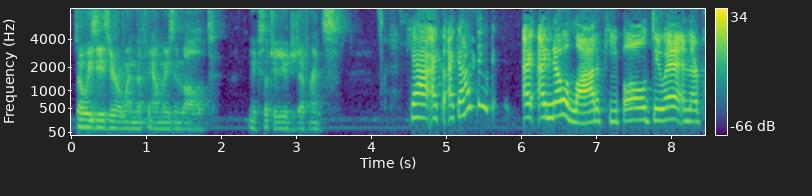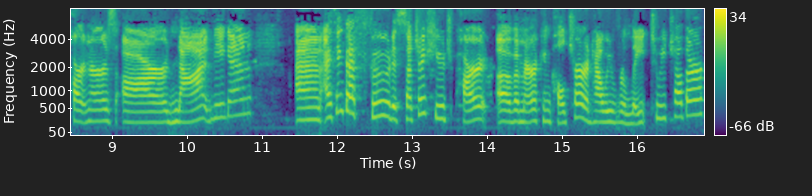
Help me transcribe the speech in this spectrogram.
It's always easier when the family's involved. Makes such a huge difference. Yeah, I, I don't think I, I know a lot of people do it and their partners are not vegan. And I think that food is such a huge part of American culture and how we relate to each other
